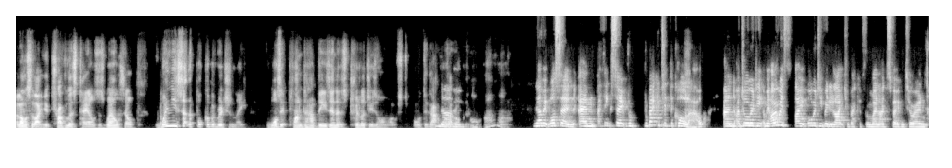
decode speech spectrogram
and obviously like your traveller's tales as well. So when you set the book up originally. Was it planned to have these in as trilogies almost, or did that? Was that No. oh, ah. No, it wasn't. Um, I think so. Re- Rebecca did the call out, and I'd already. I mean, I always, I already really liked Rebecca from when I'd spoken to her, and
